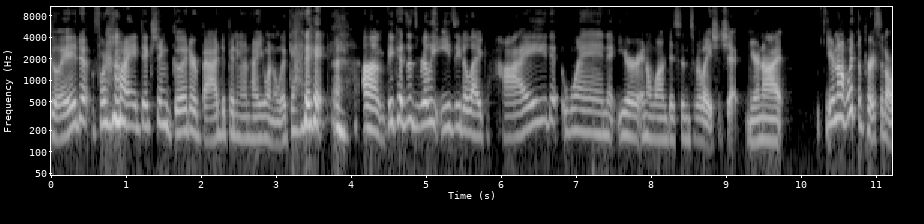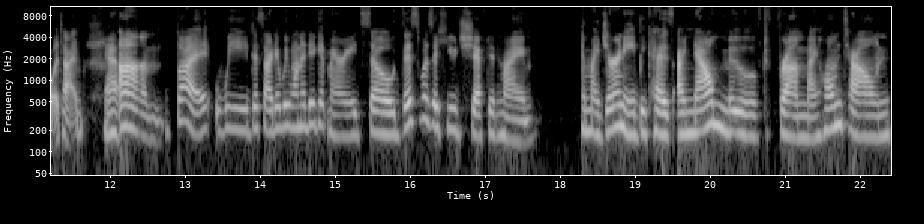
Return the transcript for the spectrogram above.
good for my addiction, good or bad, depending on how you want to look at it. Um, because it's really easy to like hide when you're in a long distance relationship. You're not you're not with the person all the time. Yeah. Um, but we decided we wanted to get married. So this was a huge shift in my in my journey because I now moved from my hometown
